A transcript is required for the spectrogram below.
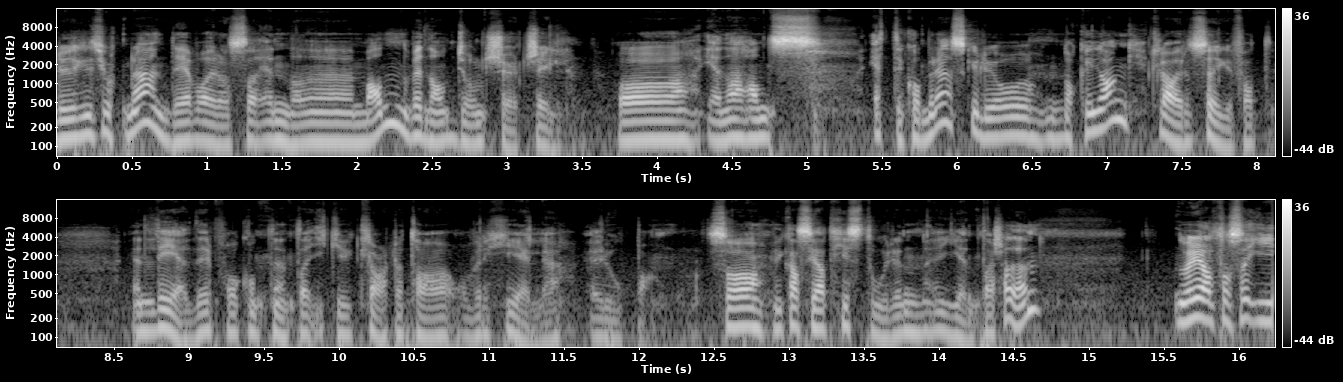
Ludvig 14., det var altså en mann ved navn John Churchill. Og en av hans etterkommere skulle jo nok en gang klare å sørge for at en leder på kontinentet ikke klarte å ta over hele Europa. Så vi kan si at historien gjentar seg, den. Når det gjaldt også I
